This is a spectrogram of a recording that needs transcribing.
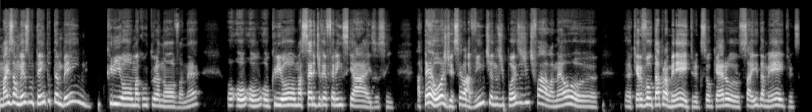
mas ao mesmo tempo também criou uma cultura nova, né? Ou, ou, ou, criou uma série de referenciais, assim. Até hoje, sei lá, 20 anos depois, a gente fala, né? Quero voltar para Matrix, ou quero sair da Matrix.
